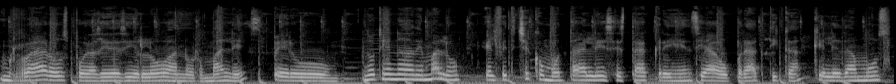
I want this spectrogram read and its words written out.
raros, por así decirlo, anormales, pero no tiene nada de malo. El fetiche como tal es esta creencia o práctica que le damos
